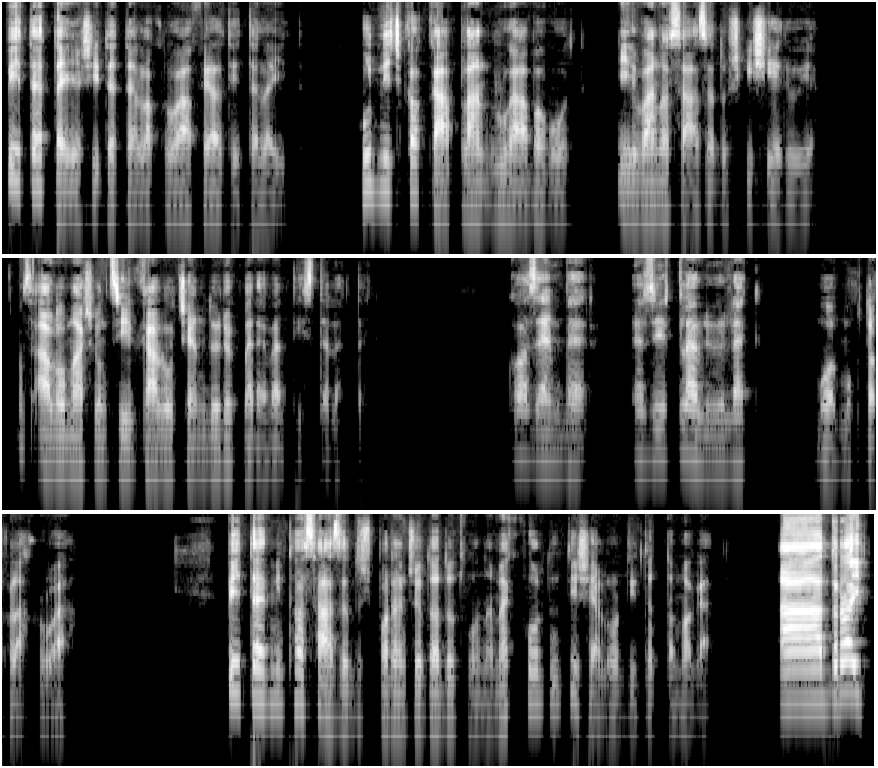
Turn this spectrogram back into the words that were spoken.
Péter teljesítette Lakroá feltételeit. Hudnicska káplán ruhába volt, nyilván a százados kísérője. Az állomáson cirkáló csendőrök mereven tisztelettek. Gazember, ezért lelőlek, mormogtak Lakroá. Péter, mintha a százados parancsot adott volna, megfordult és elordította magát. Ádrajt!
